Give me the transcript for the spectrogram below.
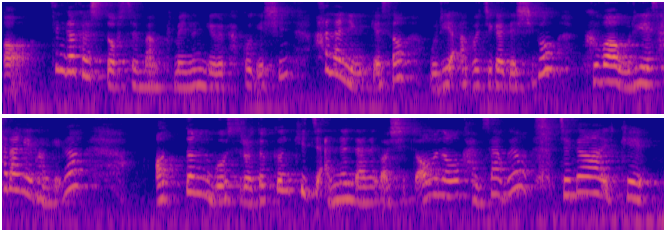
어, 생각할 수도 없을 만큼의 능력을 갖고 계신 하나님께서 우리 아버지가 되시고 그와 우리의 사랑의 관계가 어떤 무엇으로도 끊기지 않는다는 것이 너무너무 감사하고요. 제가 이렇게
